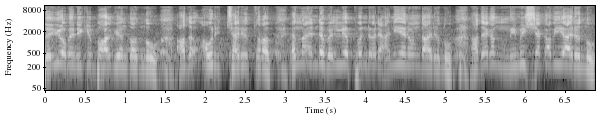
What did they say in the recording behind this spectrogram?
ദൈവം എനിക്ക് ഭാഗ്യം തന്നു. അത് ഒരു ചരിത്രം. എന്നാൽ എന്റെ വല്യപ്പന്റെ ഒരു അനിയനുണ്ടായിരുന്നു. അദ്ദേഹം നിമിഷ കവിയായിരുന്നു.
